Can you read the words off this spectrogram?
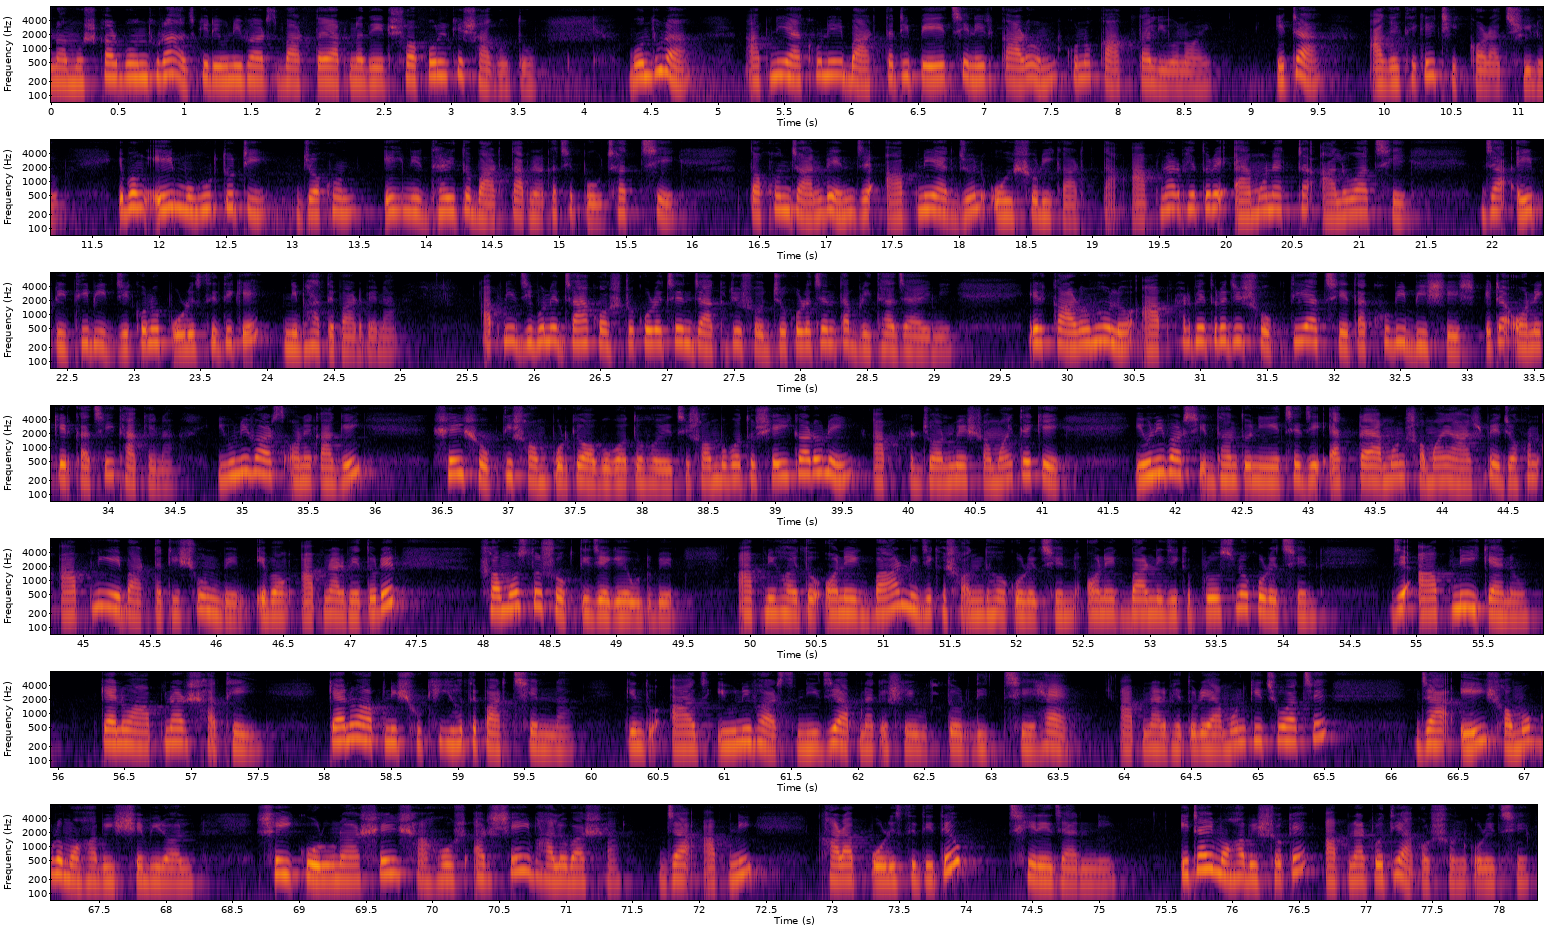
নমস্কার বন্ধুরা, আজকের ইউনিভার্স বার্তায় আপনাদের সকলকে স্বাগত। বন্ধুরা, আপনি এখন এই বার্তাটি পেয়েছেন এর কারণ কোনো কাকতালীয় নয়। এটা আগে থেকেই ঠিক করা ছিল এবং এই মুহূর্তটি যখন এই নির্ধারিত বার্তা আপনার কাছে পৌঁছাচ্ছে, তখন জানবেন যে আপনি একজন ঐশ্বরিক আত্মা। আপনার ভেতরে এমন একটা আলো আছে যা এই পৃথিবীর যে কোনো পরিস্থিতিকে নিভাতে পারবে না। আপনি জীবনে যা কষ্ট করেছেন, যা কিছু সহ্য করেছেন তা বৃথা যায়নি। এর কারণ হলো আপনার ভেতরে যে শক্তি আছে তা খুবই বিশেষ, এটা অনেকের কাছেই থাকে না। ইউনিভার্স অনেক আগেই সেই শক্তি সম্পর্কে অবগত হয়েছে। সম্ভবত সেই কারণেই আপনার জন্মের সময় থেকে ইউনিভার্স সিদ্ধান্ত নিয়েছে যে একটা এমন সময় আসবে যখন আপনি এই বার্তাটি শুনবেন এবং আপনার ভেতরের সমস্ত শক্তি জেগে উঠবে। আপনি হয়তো অনেকবার নিজেকে সন্দেহ করেছেন, অনেকবার নিজেকে প্রশ্ন করেছেন যে আপনিই কেন? কেন আপনার সাথেই? কেন আপনি সুখী হতে পারছেন না? কিন্তু আজ ইউনিভার্স নিজে আপনাকে সেই উত্তর দিচ্ছে। হ্যাঁ আপনার ভেতরে এমন কিছু আছে যা এই সমগ্র মহাবিশ্বে বিরল। সেই করুণা, সেই সাহস আর সেই ভালোবাসা যা আপনি খারাপ পরিস্থিতিতেও ছেড়ে যাননি। এটাই মহাবিশ্বকে আপনার প্রতি আকর্ষণ করেছে।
